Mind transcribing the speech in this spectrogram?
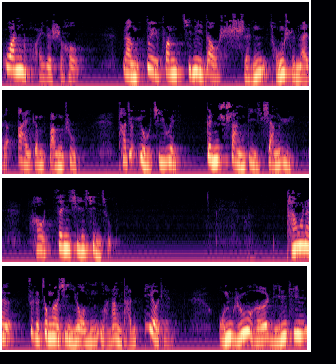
关怀的时候，让对方经历到神从神来的爱跟帮助。他就有机会跟上帝相遇，然后真心信主，谈完了这个重要性以后，我们马上谈第二点：我们如何聆听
